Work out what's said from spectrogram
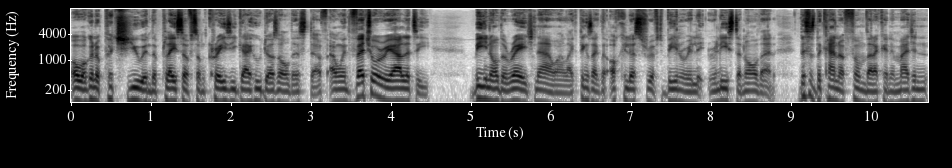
oh we're going to put you in the place of some crazy guy who does all this stuff. And with virtual reality being all the rage now and like things like the oculus rift being re- released and all that this is the kind of film that i can imagine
